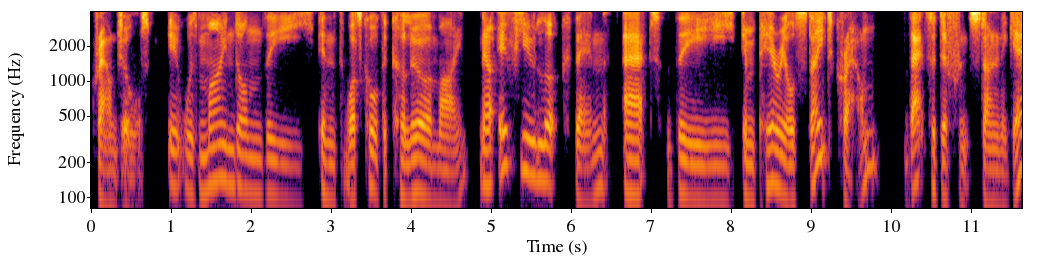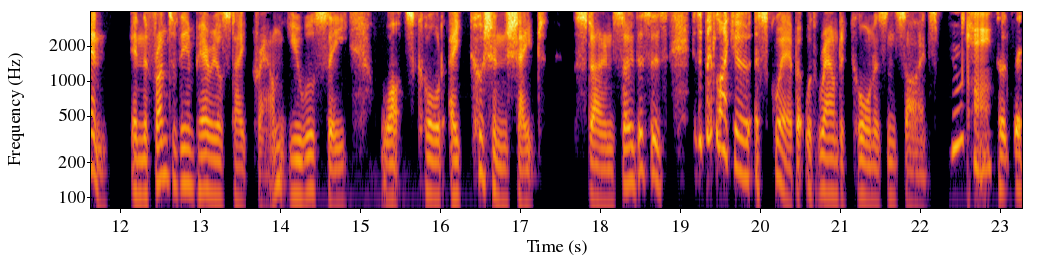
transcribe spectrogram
crown jewels. It was mined on the in what's called the Kollur mine. Now, if you look then at the imperial state crown, that's a different stone again. In the front of the imperial state crown, you will see what's called a cushion shaped stone. So this is it's a bit like a, a square, but with rounded corners and sides. Okay. So it's a,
